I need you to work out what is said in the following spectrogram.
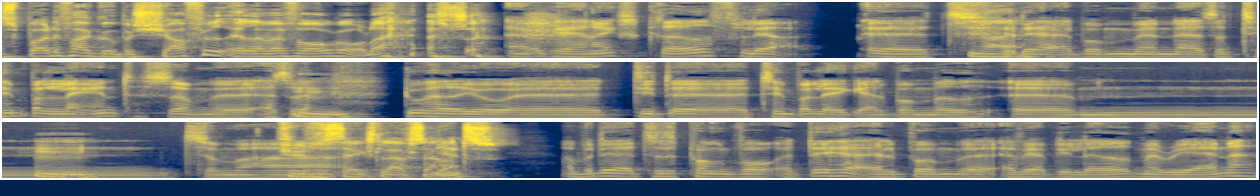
Spotify gået på shuffle, eller hvad foregår der? altså, Ja, okay, han har ikke skrevet flere øh, til Nej. det her album, men altså Timberland, som, øh, altså, mm. Du havde jo øh, dit øh, Timberlake-album med, øh, mm. Som var... Future Sex Love Sounds. Og på det her tidspunkt, hvor at det her album øh, er ved at blive lavet med Rihanna,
